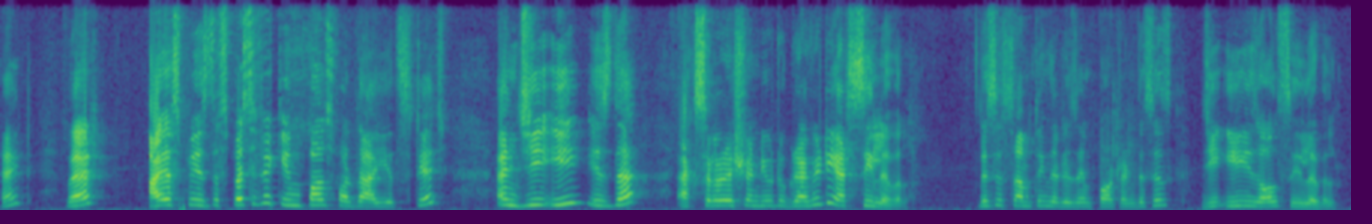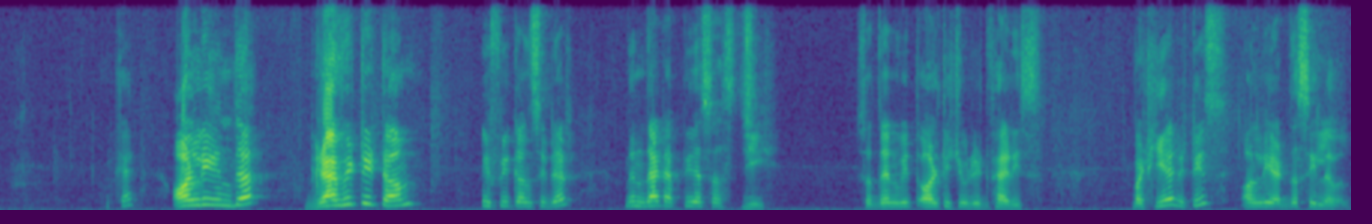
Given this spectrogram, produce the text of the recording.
right where ISP is the specific impulse for the ith stage and G e is the acceleration due to gravity at sea level. This is something that is important this is G e is all sea level okay. only in the gravity term if we consider then that appears as G. So, then with altitude it varies, but here it is only at the sea level.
